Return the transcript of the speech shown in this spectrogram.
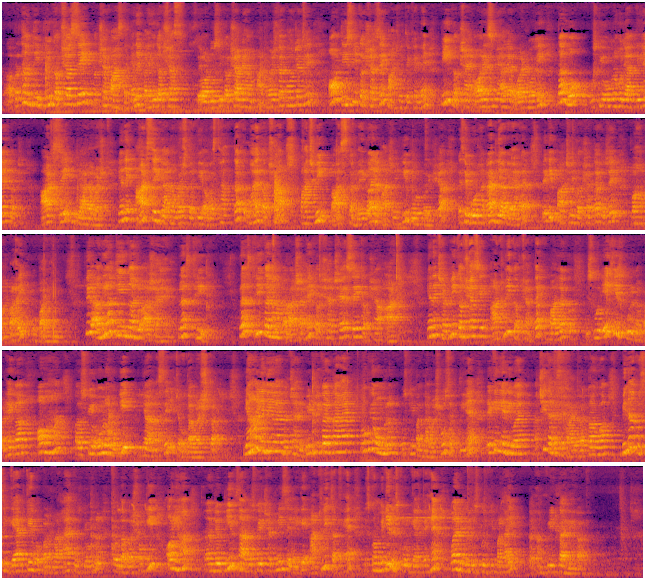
प्रथम तीन तीन कक्षा से कक्षा पाँच तक, यानी पहली कक्षा से और दूसरी कक्षा में हम आठ वर्ष तक पहुँचे थे और तीसरी कक्षा से पांचवी तक है तीन कक्षाएँ और इसमें जाए वर्ड हो गई, तब वो उसकी उम्र हो जाती है आठ से ग्यारह वर्ष, यानी आठ से ग्यारह वर्ष तक की अवस्था तक वह कक्षा पांचवी पास कर लेगा या पांचवी की बोर्ड परीक्षा, ऐसे बोर्ड हटा दिया गया है, लेकिन पांचवी कक्षा तक उसे वहाँ पर पढ़ाई हो पाएगी। फिर अगला तीन का जो आशा है, प्लस थ्री प्लस थ्री का यहाँ पर आशा है, कक्षा छह से कक्षा आठ। यानी छठवीं कक्षा से आठवीं कक्षा तक बालक इसको एक ही स्कूल में पढ़ेगा और वहाँ पर उसकी उम्र होगी ग्यारह से चौदह वर्ष तक। यहाँ यदि वह बच्चा रिपीट भी करता है तो भी उम्र उसकी पंद्रह वर्ष हो सकती है। लेकिन यदि वह अच्छी तरह से पढ़ाई करता हुआ, बिना किसी गैप के वो पढ़ रहा है तो उसकी उम्र चौदह वर्ष होगी। और यहाँ जो तीन साल उसके छठवीं से लेके आठवीं तक है, इसको मिडिल स्कूल कहते हैं, वह मिडिल स्कूल की पढ़ाई कंप्लीट कर लेगा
